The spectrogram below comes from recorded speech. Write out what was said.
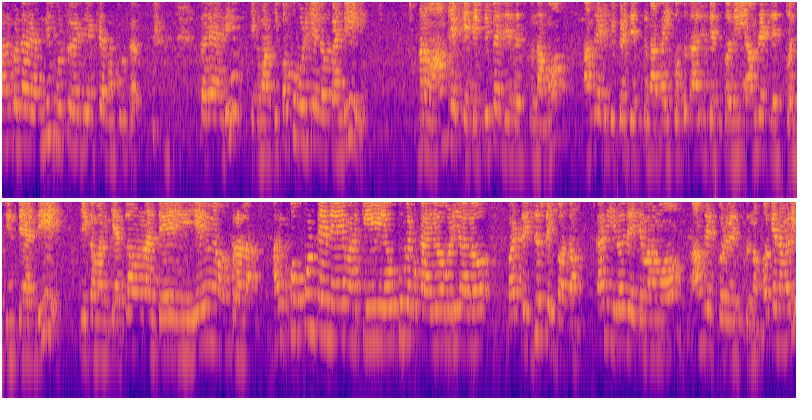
అనుకుంటారు. అన్నీ గుర్తున్నాయి దీనికి అని అనుకుంటారు. సరే అండి ఇక మాకు ఈ పప్పు ఉడికే లోపండి మనం ఆమ్లెట్కి అయితే ప్రిపేర్ చేసేసుకున్నాము ఆమ్లెట్ ప్రిపేర్ చేసుకున్నాక ఈ పప్పు తాలింపు వేసుకొని ఆమ్లెట్లు వేసుకొని తింటే అండి ఇక మనకి ఎట్లా ఉందంటే ఏమీ అవసరంలా అది పప్పు ఉంటేనే మనకి ఉప్పు మిరపకాయో వడియాలో వాటితో అడ్జస్ట్ అయిపోతాం. కానీ ఈరోజు అయితే మనము ఆమ్లెట్ కూడా వేసుకుందాం. ఓకేనా మరి?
